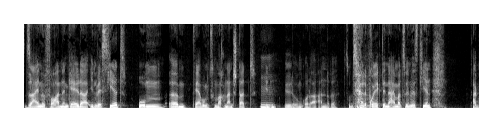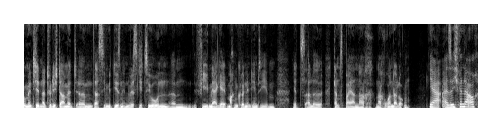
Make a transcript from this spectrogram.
seine vorhandenen Gelder investiert, um ähm, Werbung zu machen, anstatt Mhm. in Bildung oder andere soziale Projekte in der Heimat zu investieren. Argumentiert natürlich damit, ähm, dass sie mit diesen Investitionen ähm, viel mehr Geld machen können, indem sie eben jetzt alle ganz Bayern nach, nach Ruanda locken. Ja, also ich finde auch,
